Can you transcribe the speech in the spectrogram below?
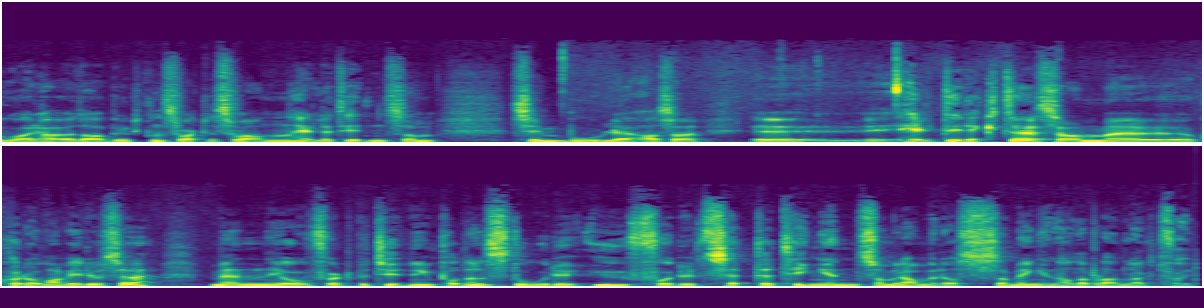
Roar har jo da brukt den svarte svanen hele tiden som symbolet. altså eh, Helt direkte som eh, koronaviruset, men i overført betydning på den store uforutsette tingen som rammer oss, som ingen hadde planlagt for.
